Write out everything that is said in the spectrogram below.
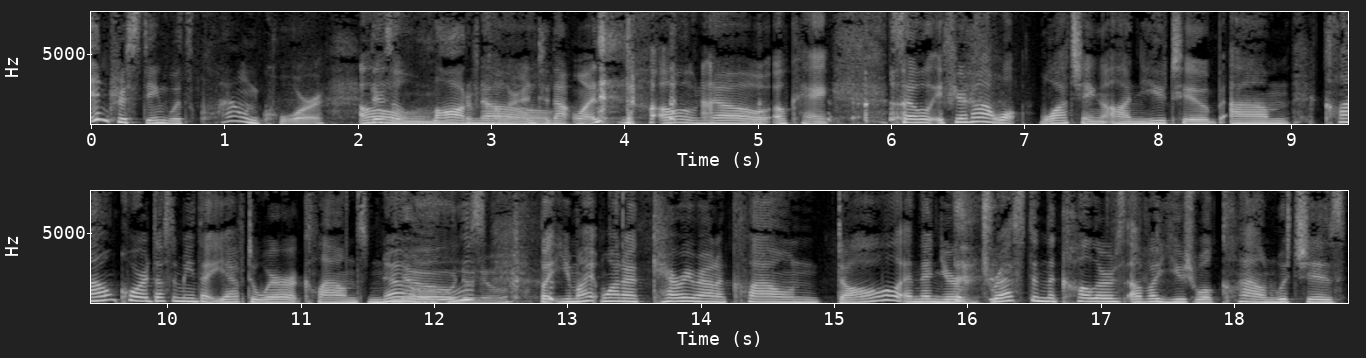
interesting was clown core. There's a Oh, lot of color into that one. oh no okay so if you're not wa- watching on youtube um, clown core doesn't mean that you have to wear a clown's no, nose no. but you might want to carry around a clown doll and then you're dressed in the colors of a usual clown which is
